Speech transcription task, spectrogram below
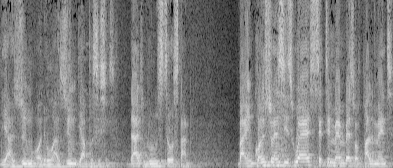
they assume or they will assume their positions. That rule still stands. But in constituencies where certain members of parliament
